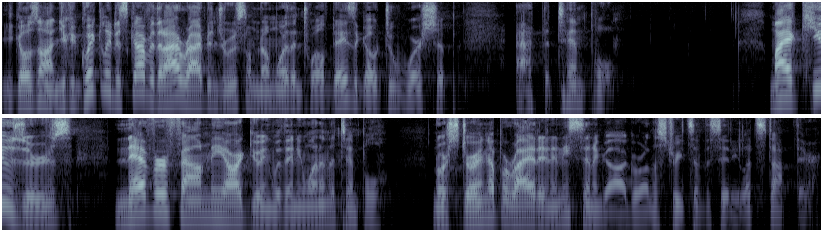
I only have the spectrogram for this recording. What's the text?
he goes on. You can quickly discover that I arrived in Jerusalem no more than 12 days ago to worship at the temple. My accusers never found me arguing with anyone in the temple, nor stirring up a riot in any synagogue or on the streets of the city. Let's stop there.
